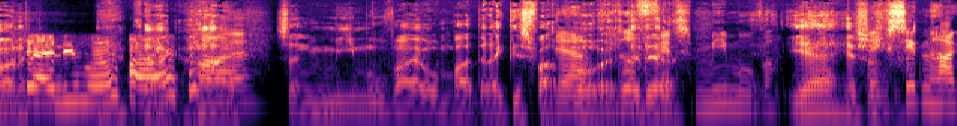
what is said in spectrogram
for det. Ja, i lige måde. Tak, hej. Så en Me-Move er åbenbart det rigtige svar Ja, på øh, det lyder det der. fedt. Me-mover. Ja, jeg Jeg kan synes... se, den har,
